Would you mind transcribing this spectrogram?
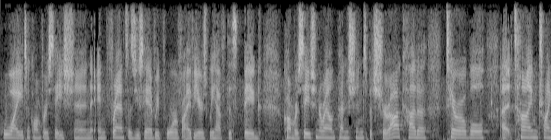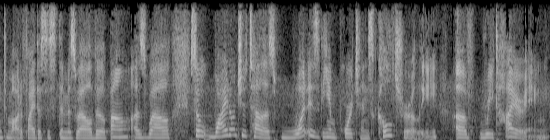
quite a conversation in France. As you say, every four or five years we have this big conversation around pensions, but Chirac had a terrible uh, time trying to modify the system as well, Villepin as well. So, why don't you tell us what is the importance culturally of retiring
